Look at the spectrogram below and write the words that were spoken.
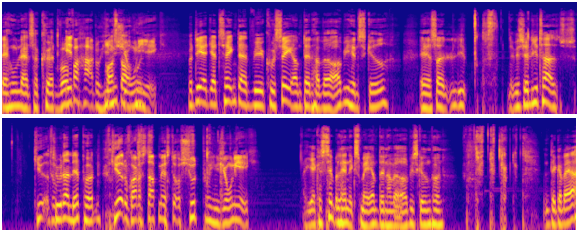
da hun altså kørte Hvorfor ind. har du hendes joni-æg? Fordi at jeg tænkte, at vi kunne se, om den har været op i hendes skede. Øh, så lige, hvis jeg lige tager Gider du, slutter lidt på den. gider du godt at stoppe med at stå og sutte på hendes joni-æg? Jeg kan simpelthen ikke smage, om den har været op i skeden på den. Men Det kan være,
